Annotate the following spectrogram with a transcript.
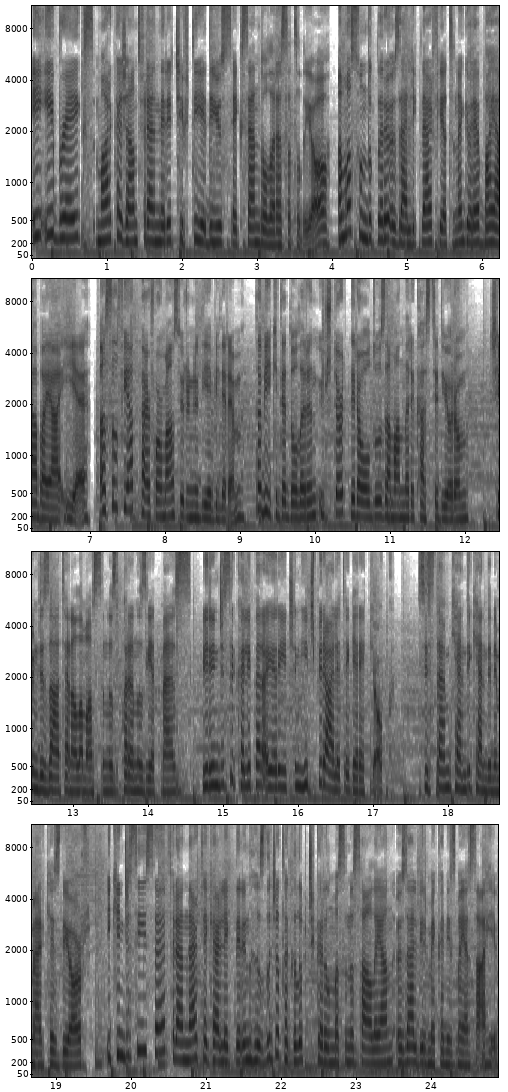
EE Brakes marka jant frenleri çifti 780 dolara satılıyor. Ama sundukları özellikler fiyatına göre baya baya iyi. Asıl fiyat performans ürünü diyebilirim. Tabii ki de doların 3-4 lira olduğu zamanları kastediyorum. Şimdi zaten alamazsınız, paranız yetmez. Birincisi kaliper ayarı için hiçbir alete gerek yok. Sistem kendi kendini merkezliyor. İkincisi ise frenler tekerleklerin hızlıca takılıp çıkarılmasını sağlayan özel bir mekanizmaya sahip.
